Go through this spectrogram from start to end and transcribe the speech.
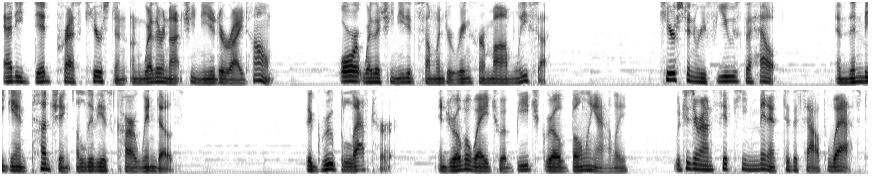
Eddie did press Kirsten on whether or not she needed a ride home, or whether she needed someone to ring her mom, Lisa. Kirsten refused the help and then began punching Olivia's car windows. The group left her and drove away to a Beech Grove bowling alley, which is around 15 minutes to the southwest.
